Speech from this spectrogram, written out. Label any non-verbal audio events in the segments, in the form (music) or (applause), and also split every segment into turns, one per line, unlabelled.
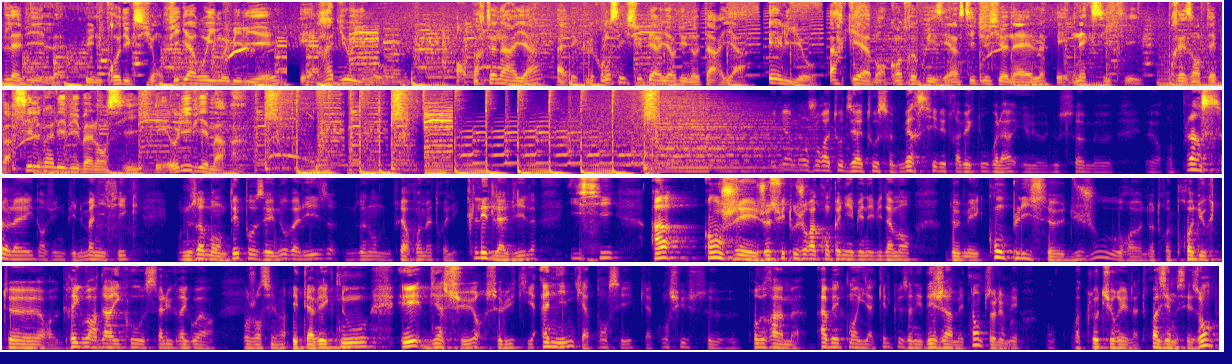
de la ville, une production Figaro Immobilier et Radio Imo. En partenariat avec le Conseil supérieur du notariat, Elio, Arkea Banque Entreprise et Institutionnelle et Nexity. Présenté par Sylvain Lévy-Valency et Olivier Marin.
Eh bonjour à toutes et à tous. Merci d'être avec nous. Voilà, euh, nous sommes euh, en plein soleil dans une ville magnifique. Nous avons déposé nos valises. Nous allons nous faire remettre les clés de la ville ici à Angers. Je suis toujours accompagné, bien évidemment, de mes complices du jour, notre producteur Grégoire Darico. Salut Grégoire.
Bonjour Sylvain.
Qui était avec nous. Et bien sûr, celui qui anime, qui a pensé, qui a conçu ce programme avec moi il y a quelques années déjà maintenant, puisqu'on est- on va clôturer la troisième saison,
